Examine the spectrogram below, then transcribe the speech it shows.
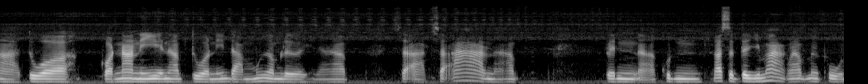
อ่าตัวก่อนหน้านี้นะครับ ตัวนี้ดำเมื่อมเลยนะครับ สะอาดสะอ้านนะครับ เป็นคุณรัศตรีมากนะครับไม่พูน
